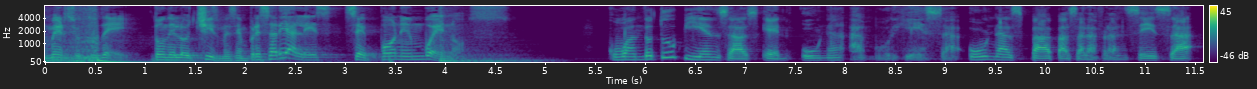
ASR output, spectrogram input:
Comercio Today, donde los chismes empresariales se ponen buenos. Cuando tú piensas en una hamburguesa, unas papas a la francesa,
